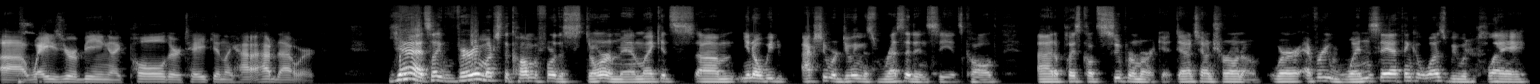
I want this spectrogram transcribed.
uh, ways you were being like pulled or taken? Like, how how did that work? Yeah, it's like very much the calm before the storm, man. Like it's um, you know, we actually were doing this residency, it's called, at a place called Supermarket, downtown Toronto, where every Wednesday, I think it was, we would play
